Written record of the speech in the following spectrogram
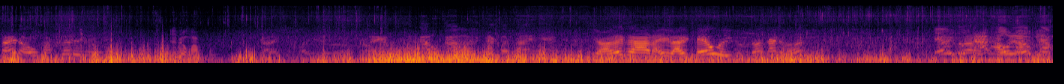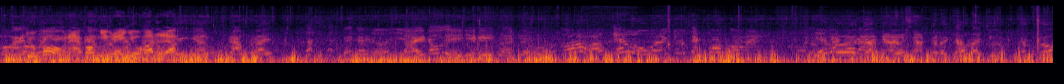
tái đầu mặt nó đi cái đồ mập Cáo cờ, cắt bàn tay nha. Giờ lấy ra lại lại kéo đi đường đó cái nữa. Kéo chưa có con nào con nhiều này vô hết rồi đó Giờ cũng nằm rồi. cái cái nữa gì? Lại nói gì vậy? Có mà ông kéo luôn mà chưa chắc có con ăn. Dễ bắt nó Cá cạn sạch cái này cháu lại chưa chắc có.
